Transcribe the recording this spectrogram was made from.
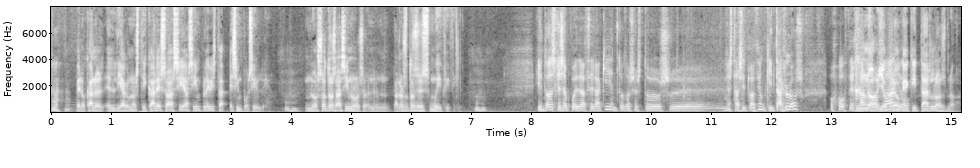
Pero claro, el, diagnosticar eso así a simple vista es imposible. Nosotros así, no para nosotros es muy difícil. ¿Y entonces qué se puede hacer aquí en todos estos, eh, en esta situación? ¿Quitarlos o dejarlos? No, yo creo que quitarlos no.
